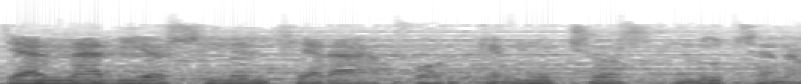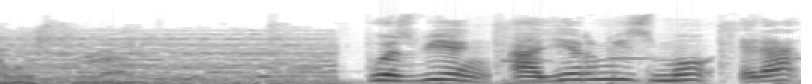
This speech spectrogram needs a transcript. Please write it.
Ya nadie os silenciará porque muchos luchan a vuestro lado. Pues bien, ayer mismo era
